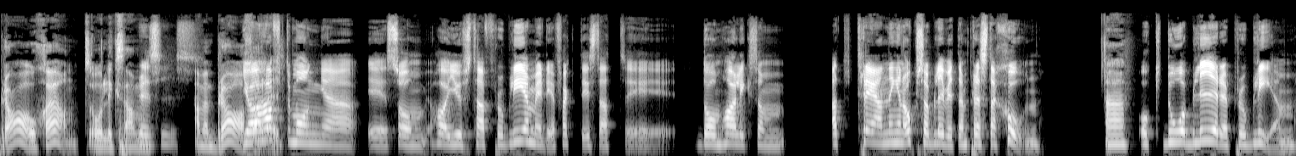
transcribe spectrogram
bra och skönt och liksom, Precis. Ja, men bra Jag har dig. haft många eh, som har just haft problem med det faktiskt. Att eh, de har liksom, att träningen också har blivit en prestation. Uh. Och då blir det problem.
